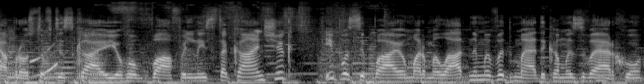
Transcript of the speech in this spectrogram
Я просто втискаю його в вафельний стаканчик і посипаю мармеладними ведмедиками зверху.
